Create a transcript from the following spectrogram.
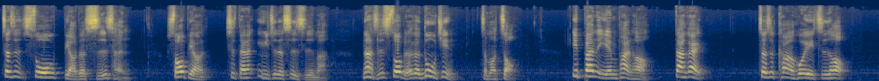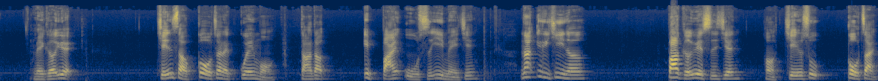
这是缩表的时程，缩表是大家预知的事实嘛？那只是缩表这个路径怎么走？一般的研判，哈，大概。这是开完会议之后，每个月减少购债的规模达到一百五十亿美金。那预计呢，八个月时间，哦，结束购债。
